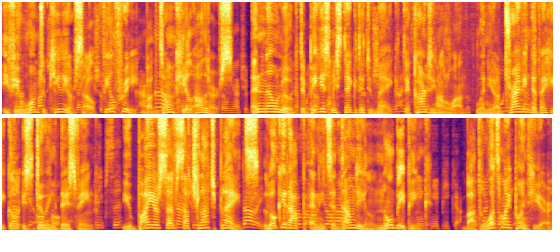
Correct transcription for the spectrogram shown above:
If you want to kill yourself, feel free, but don't kill others. And now look, the biggest mistake that you make, the cardinal one, when you are driving a vehicle is doing this thing. You buy yourself such large plates, lock it up and it's a done deal, no beeping. But what's my point here?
